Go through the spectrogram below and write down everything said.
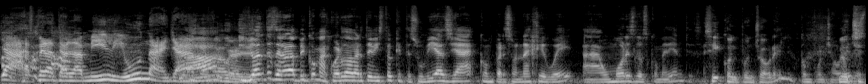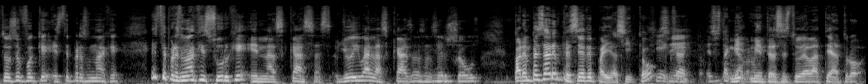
Ya, espérate a la mil y una, ya. Ya. Y yo antes de la pico me acuerdo haberte visto que te subías ya con personaje, güey, a Humores los Comediantes. Sí, con Poncho Aurelio. Con Poncho Lo Aurelio. chistoso fue que este personaje, este personaje surge en las casas. Yo iba a las casas a hacer shows. Para empezar, empecé de payasito. Sí, Sí, exacto. eso está cabrón. mientras estudiaba teatro,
